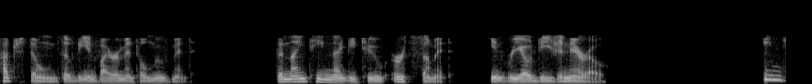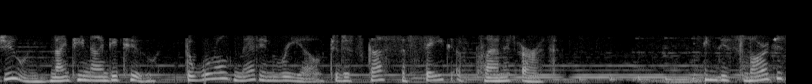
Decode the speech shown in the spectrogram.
touchstones of the environmental movement, the 1992 Earth Summit in Rio de Janeiro. In June 1992, the world met in Rio to discuss the fate of planet Earth. This largest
